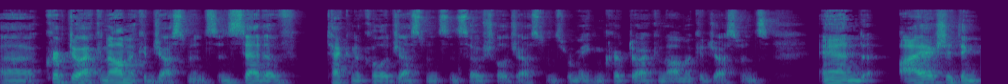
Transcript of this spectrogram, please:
uh, crypto economic adjustments instead of technical adjustments and social adjustments. We're making crypto economic adjustments. And I actually think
